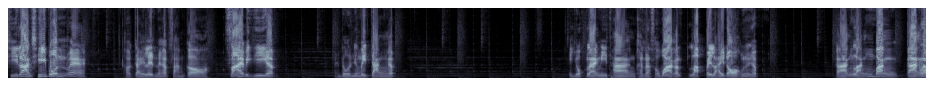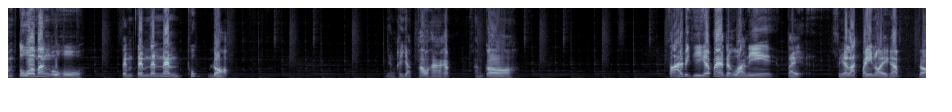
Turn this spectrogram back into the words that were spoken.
ชี้ล่างชี้บนแม่เข้าใจเล่นนะครับสามกอซ้ายไปอีกทีครับโดนยังไม่จังครับยกแรกนี่ทางคานาซาวะก็รับไปหลายดอกเลยครับ กลางหลังบ้าง กลางลำตัวบ้าง โอ้โห เต็มเต็มแน่นแน่นทุกดอก ยังขยับเข้าหาครับสามกอซ้ายไปอีกทีครับแม่จังหวะนี้เตะเสียหลักไปหน่อยครับ ก็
